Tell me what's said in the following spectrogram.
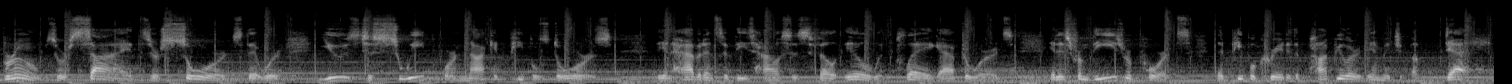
brooms or scythes or swords that were used to sweep or knock at people's doors. The inhabitants of these houses fell ill with plague afterwards. It is from these reports that people created the popular image of death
